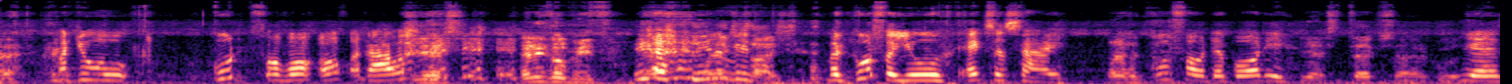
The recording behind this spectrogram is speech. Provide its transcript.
but you good for walk off a hour Yes. A little bit. yeah a little bit but good for you exercise Uh, good for the body yes, steps are good. yes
